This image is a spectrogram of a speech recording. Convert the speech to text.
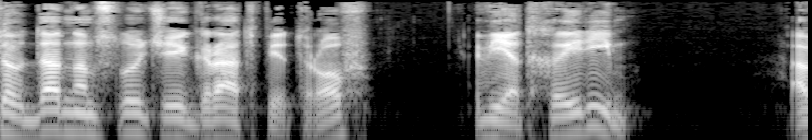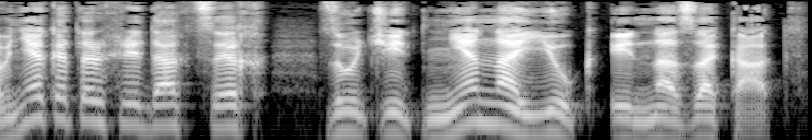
что в данном случае град Петров – Ветхий Рим а в некоторых редакциях звучит не на юг и на закат,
